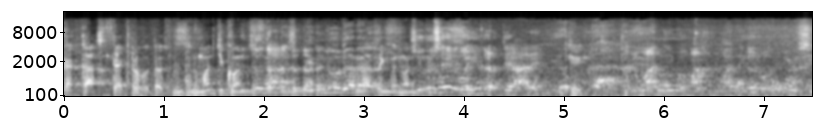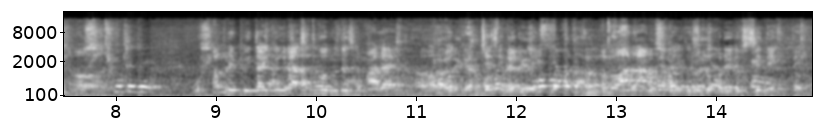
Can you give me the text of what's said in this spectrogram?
का कास्ट कैरेक्टर होता है उसमें। हनुमान जी कौन? से- शुरू जी। से वही करते आ रहे हैं। जी। हनुमान जी भगवान हनुमान जी का रोल और अपने पिता की विरासत को उन्होंने संभाला है। और बहुत अच्छे से करते हैं। भगवान राम के भाई उसको बड़े उससे देखते हैं।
